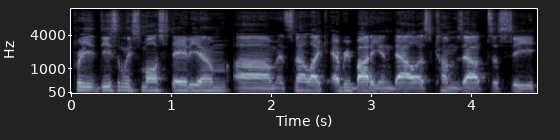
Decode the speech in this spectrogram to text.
pretty decently small stadium. Um it's not like everybody in Dallas comes out to see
